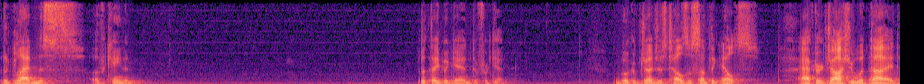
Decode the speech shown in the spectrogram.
the gladness of Canaan. But they began to forget. The book of Judges tells us something else. After Joshua died,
